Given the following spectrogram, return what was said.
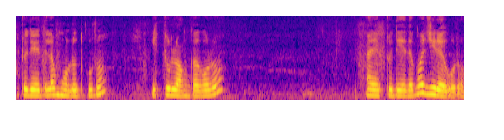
একটু দিয়ে দিলাম হলুদ গুঁড়ো, একটু লঙ্কা গুঁড়ো, আর একটু দিয়ে দেবো জিরে গুঁড়ো।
